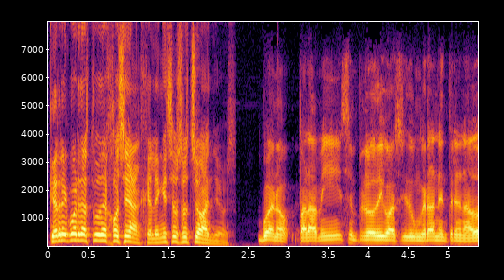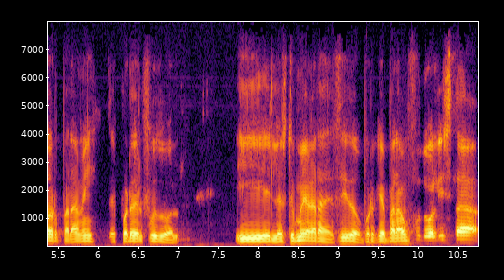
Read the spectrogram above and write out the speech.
¿Qué recuerdas tú de José Ángel en esos ocho años? Bueno, para mí, siempre lo digo, ha sido un gran entrenador para mí, después del fútbol. Y le estoy muy agradecido, porque para un futbolista,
